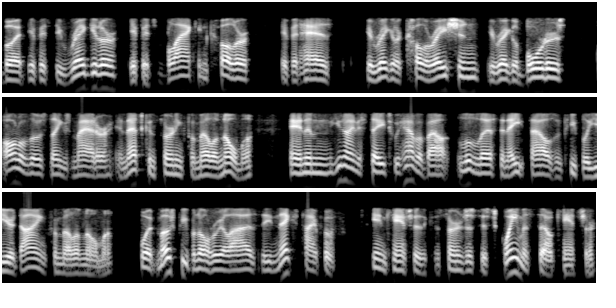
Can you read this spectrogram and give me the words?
But if it's irregular, if it's black in color, if it has irregular coloration, irregular borders, all of those things matter, and that's concerning for melanoma. And in the United States, we have about a little less than 8,000 people a year dying from melanoma. What most people don't realize, the next type of skin cancer that concerns us is squamous cell cancer.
